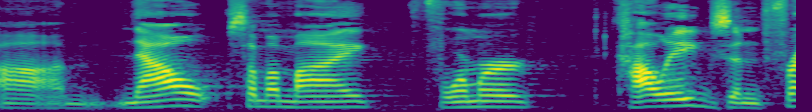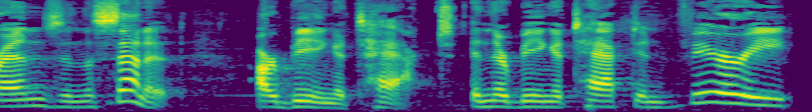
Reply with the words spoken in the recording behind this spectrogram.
um, now some of my former colleagues and friends in the Senate are being attacked, and they're being attacked in very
